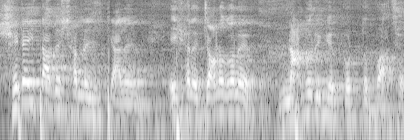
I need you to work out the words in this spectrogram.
সেটাই তাদের সামনে যে চ্যালেঞ্জ এখানে জনগণের নাগরিকের কর্তব্য আছে।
